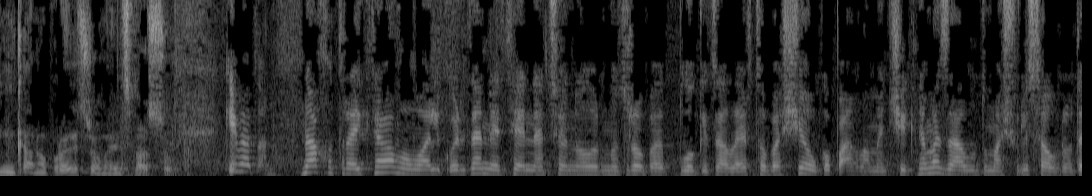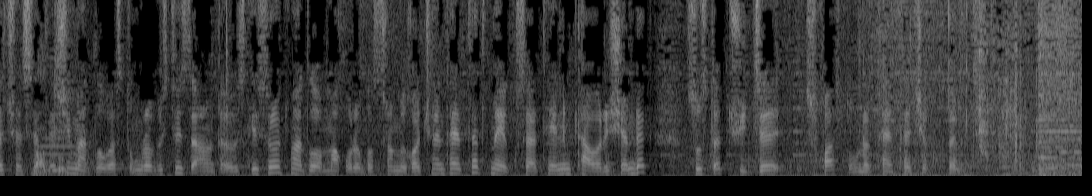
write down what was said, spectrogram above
იმ კანონპროექტს, რომელიც მას სურდა. კი ბატონო, ნახოთ რა იქნება. მომავალი კვირიდან ერთიანი ნაციონალური მოძრაობა ბლოკი ძალა ერთობაში უკვე პარლამენტში იქნება. ზალუდუმაშვილი საუბრობდა ჩვენს ეთერში მადლობა სტუმრობისთვის წარმატებების გისურვებთ. მადლობა მაყურებელს რომ იყო ჩვენთან ერთად. მე 6 საათიანი მთავარი შემდეგ სუსტად 7-ზე სხვა სტუმრებთან ერთად შეგხვდებით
